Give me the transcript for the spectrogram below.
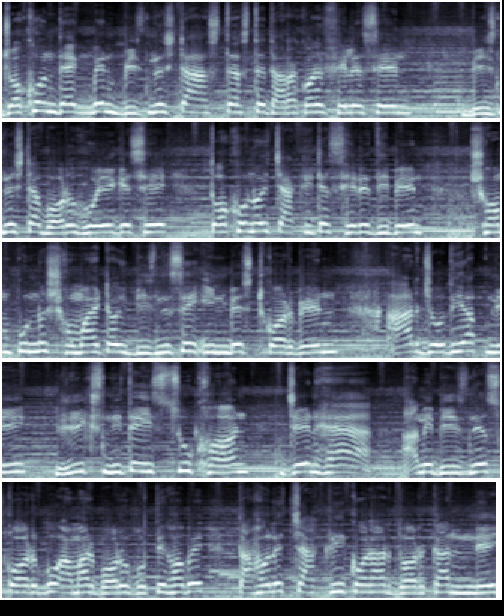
যখন দেখবেন বিজনেসটা আস্তে আস্তে দাঁড়া করে ফেলেছেন বিজনেসটা বড় হয়ে গেছে তখন ওই চাকরিটা ছেড়ে দিবেন, সম্পূর্ণ সময়টা ওই বিজনেসে ইনভেস্ট করবেন। আর যদি আপনি রিস্ক নিতে ইচ্ছুক হন যে হ্যাঁ আমি বিজনেস করব, আমার বড় হতে হবে, তাহলে চাকরি করার দরকার নেই।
